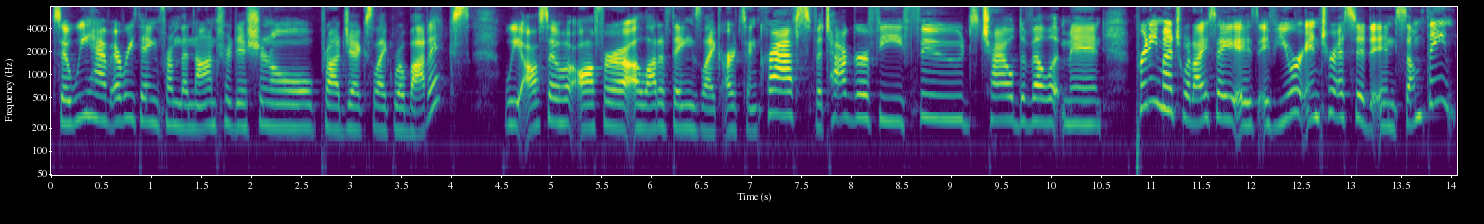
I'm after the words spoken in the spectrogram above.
So we have everything from the non traditional projects like robotics. We also offer a lot of things like arts and crafts, photography, foods, child development. Pretty much what I say is if you're interested in something,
